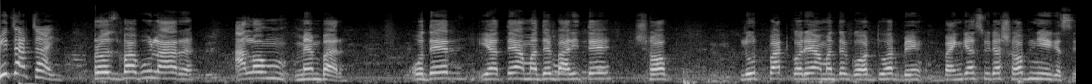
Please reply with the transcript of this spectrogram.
বিচার চাই। রোজ বাবুল আর আলম মেম্বার ওদের ইয়াতে আমাদের বাড়িতে সব লুটপাট করে আমাদের ঘর দুয়ার ব্যাঙ্গা সুইরা সব নিয়ে গেছে।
